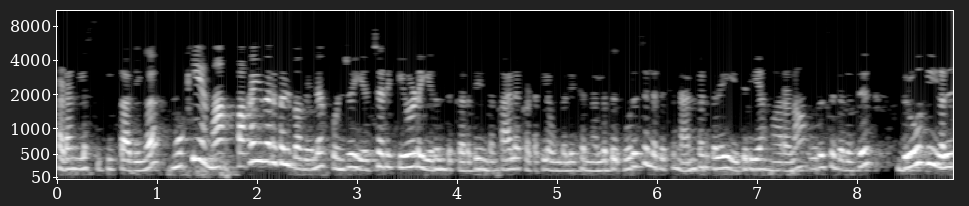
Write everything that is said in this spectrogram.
கடன்ல சிக்கிக்காதீங்க. முக்கியமாக பகைவர்கள் வகையில் கொஞ்சம் எச்சரிக்கையோடு இருந்துக்கிறது இந்த காலகட்டத்தில் உங்களுக்கு நல்லது. ஒரு சிலருக்கு நண்பர்களே எதிரியாக மாறலாம். ஒரு சிலருக்கு துரோகிகள்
